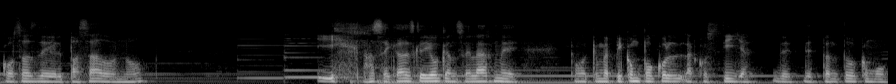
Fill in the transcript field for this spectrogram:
cosas del pasado, ¿no? Y no sé, cada vez que digo cancelar me, como que me pica un poco la costilla de, tanto como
